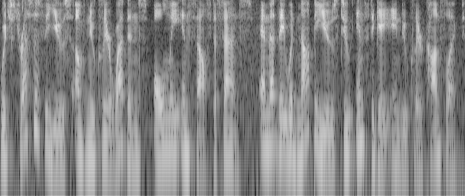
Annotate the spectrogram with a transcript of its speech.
which stresses the use of nuclear weapons only in self defense, and that they would not be used to instigate a nuclear conflict.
